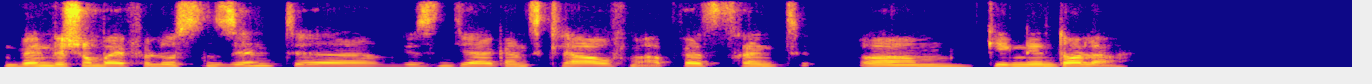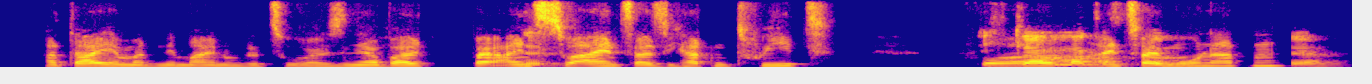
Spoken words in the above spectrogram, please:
Und wenn wir schon bei Verlusten sind, äh, wir sind ja ganz klar auf dem Abwärtstrend ähm, gegen den Dollar. Hat da jemand eine Meinung dazu? Weil wir sind ja bald bei 1 Ja. zu 1. Also ich hatte einen Tweet vor Ich glaube, ein, zwei Monaten. Ja.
